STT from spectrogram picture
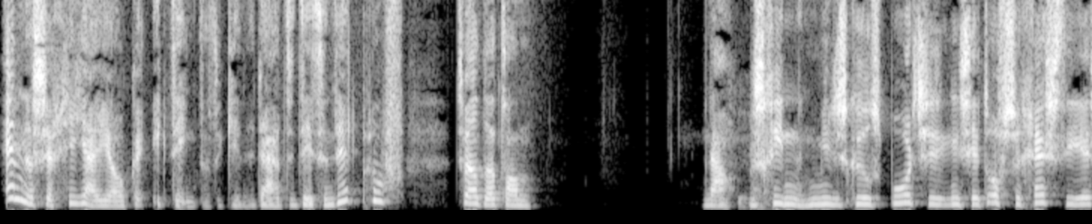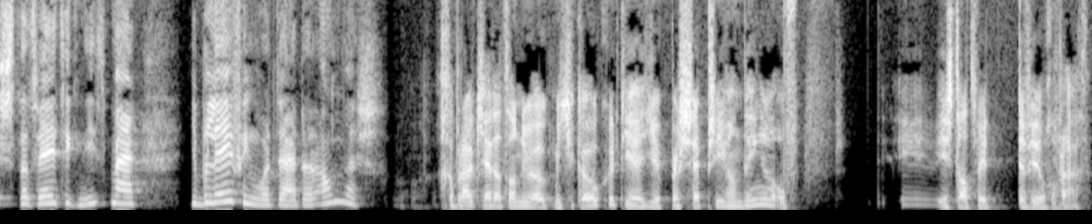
En dan zeg je, ja Joke, ik denk dat ik inderdaad dit en dit proef. Terwijl dat dan, nou, misschien een minuscuul spoortje in zit of suggestie is, dat weet ik niet. Maar je beleving wordt daardoor anders. Gebruik jij dat dan nu ook met je koken, je, je perceptie van dingen? Of is dat weer te veel gevraagd?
